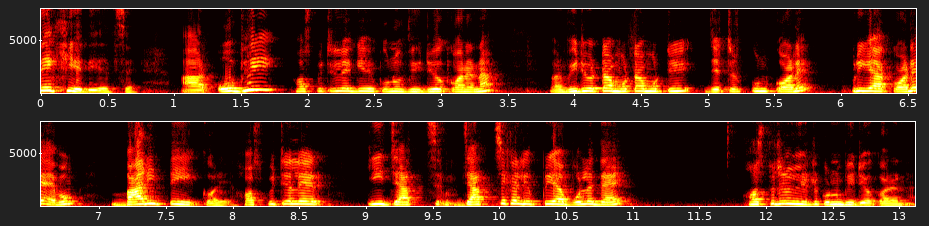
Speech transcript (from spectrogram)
দেখিয়ে দিয়েছে। আর অভি হসপিটালে গিয়ে কোনো ভিডিও করে না। ভিডিওটা মোটামুটি যেটুকুন করে, প্রিয়া করে এবং বাড়িতেই করে। হসপিটালের কি যাচ্ছে যাচ্ছে খালি প্রিয়া বলে দেয় হসপিটাল রিলেটেড কোনো ভিডিও করে না।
